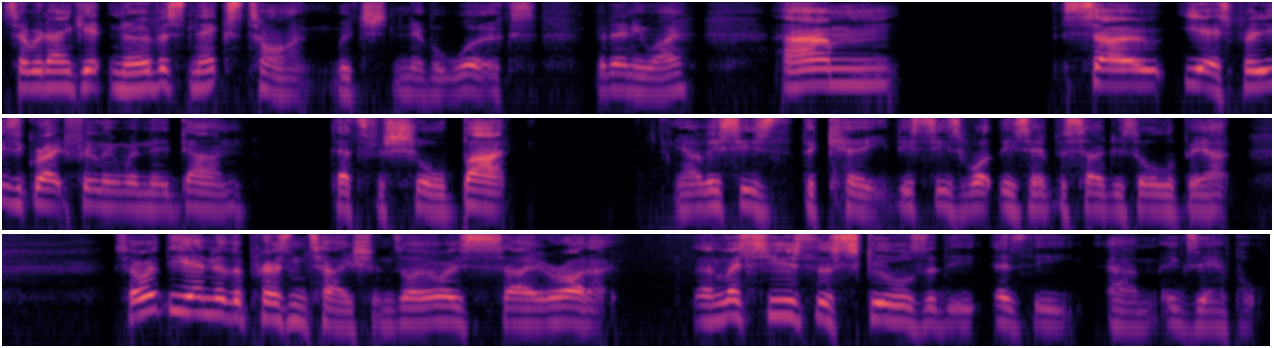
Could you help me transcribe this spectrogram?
so we don't get nervous next time, which never works. But anyway, um, so yes, but it is a great feeling when they're done. That's for sure. But now this is the key. This is what this episode is all about. So at the end of the presentations, I always say, right, and let's use the schools as the, as the um, example.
